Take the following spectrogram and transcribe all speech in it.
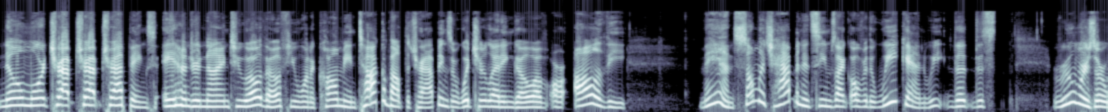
No more trap, trap, trappings. 800 920, though, if you want to call me and talk about the trappings or what you're letting go of or all of the. Man, so much happened, it seems like, over the weekend. We the this rumors are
